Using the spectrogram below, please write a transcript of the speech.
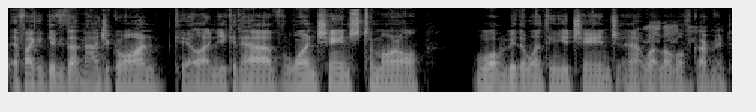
if I could give you that magic wand, Kayla, and you could have one change tomorrow, what would be the one thing you'd change and at what level of government?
